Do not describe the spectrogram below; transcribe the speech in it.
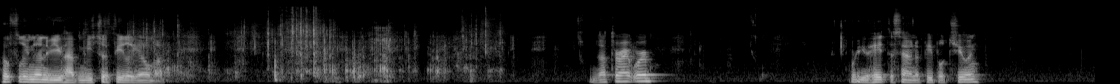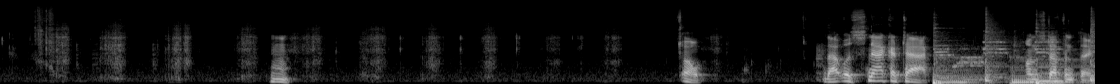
Hopefully none of you have mesothelioma. Is that the right word? Where you hate the sound of people chewing? Hmm. Oh, that was Snack Attack on Stuff and Things.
